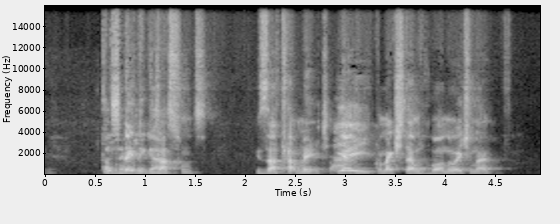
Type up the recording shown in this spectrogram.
tô tá sempre ligado. dos assuntos. Exatamente. Claro. E aí, como é que estamos? Boa noite, né?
